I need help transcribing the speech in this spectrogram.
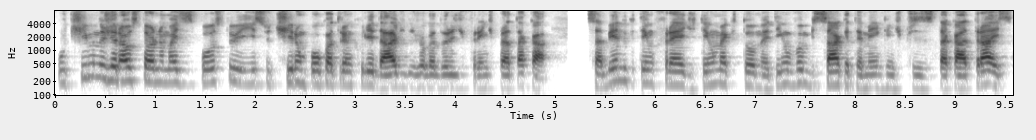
o time, no geral, se torna mais exposto e isso tira um pouco a tranquilidade dos jogadores de frente para atacar. Sabendo que tem o Fred, tem o McTominay, tem o Van Bissaka também, que a gente precisa destacar atrás,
